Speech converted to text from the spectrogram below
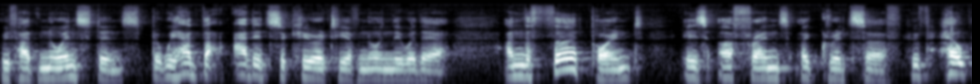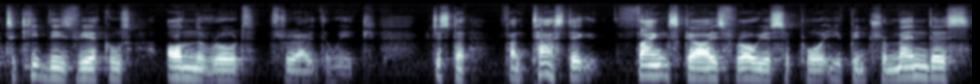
we've had no incidents, but we had that added security of knowing they were there. And the third point is our friends at GRIDSERVE, who've helped to keep these vehicles on the road throughout the week. Just a fantastic thanks, guys, for all your support. You've been tremendous,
